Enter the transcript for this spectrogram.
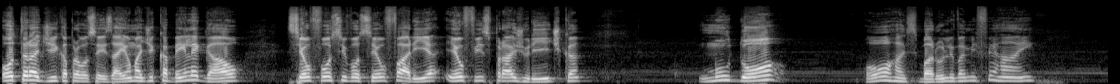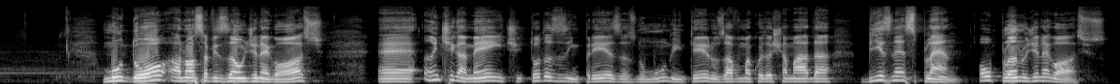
Outra dica para vocês, aí é uma dica bem legal. Se eu fosse você, eu faria. Eu fiz para a jurídica. Mudou. Porra, esse barulho vai me ferrar, hein? Mudou a nossa visão de negócio. É, antigamente, todas as empresas no mundo inteiro usavam uma coisa chamada business plan, ou plano de negócios.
